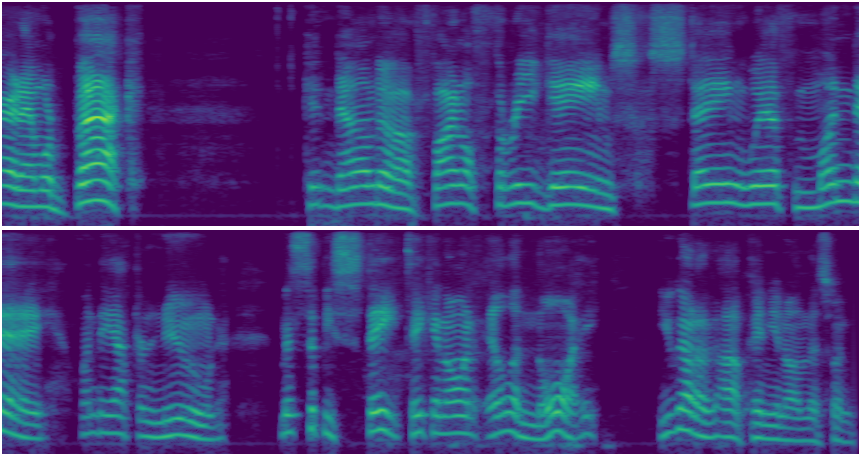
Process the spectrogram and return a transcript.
All right, and we're back. Getting down to our final three games. Staying with Monday, Monday afternoon. Mississippi State taking on Illinois. You got an opinion on this one?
